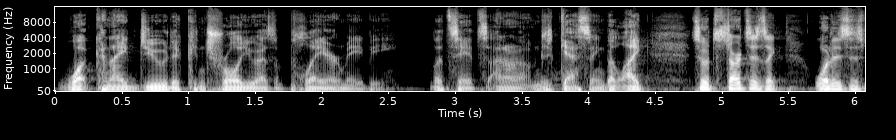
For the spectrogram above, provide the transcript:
what can i do to control you as a player maybe let's say it's i don't know i'm just guessing but like so it starts as like what is this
